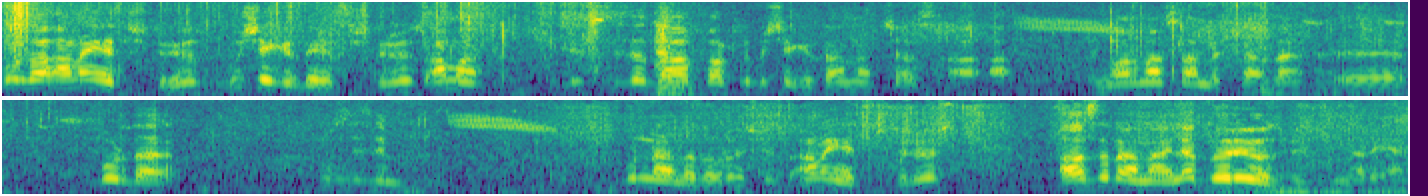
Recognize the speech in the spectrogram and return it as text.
burada ana yetiştiriyoruz. Bu şekilde yetiştiriyoruz ama biz size daha farklı bir şekilde anlatacağız. Normal sandıklarda e, burada sizin bunlarla da uğraşıyoruz. Ana yetiştiriyoruz. Hazır anayla bölüyoruz biz bunları yani.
